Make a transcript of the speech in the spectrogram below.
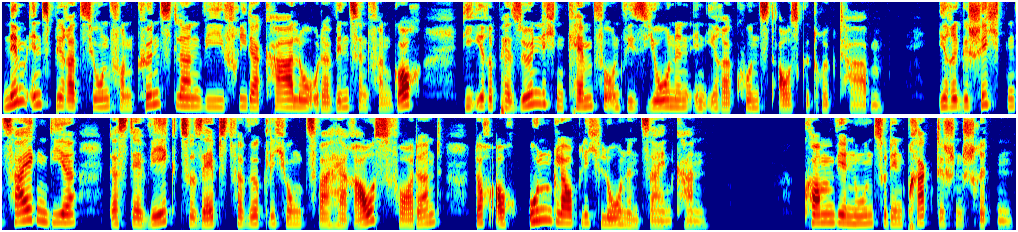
Nimm Inspiration von Künstlern wie Frida Kahlo oder Vincent van Gogh, die ihre persönlichen Kämpfe und Visionen in ihrer Kunst ausgedrückt haben. Ihre Geschichten zeigen dir, dass der Weg zur Selbstverwirklichung zwar herausfordernd, doch auch unglaublich lohnend sein kann. Kommen wir nun zu den praktischen Schritten.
